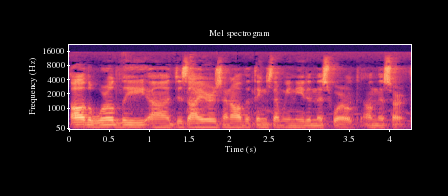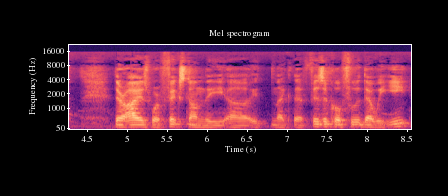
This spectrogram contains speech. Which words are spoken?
all the worldly uh, desires and all the things that we need in this world, on this earth. Their eyes were fixed on the uh, like the physical food that we eat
